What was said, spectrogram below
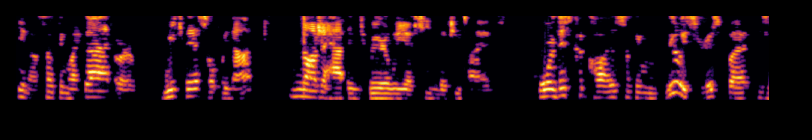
you know, something like that, or weakness, hopefully not. Nausea happens rarely. I've seen it a few times or this could cause something really serious, but it's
